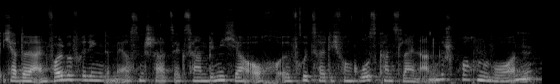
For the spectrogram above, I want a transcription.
Ich hatte ein vollbefriedigend im ersten Staatsexamen, bin ich ja auch äh, frühzeitig von Großkanzleien angesprochen worden.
